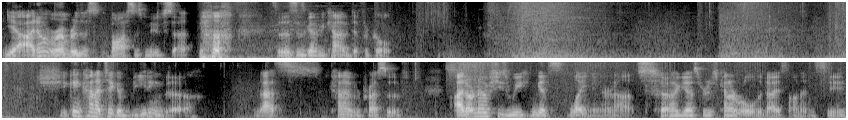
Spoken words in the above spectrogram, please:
Yeah, I don't remember this boss's moveset. so this is going to be kind of difficult. She can kind of take a beating though. That's kind of impressive. I don't know if she's weak against lightning or not, so I guess we're just kind of roll the dice on it and see.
